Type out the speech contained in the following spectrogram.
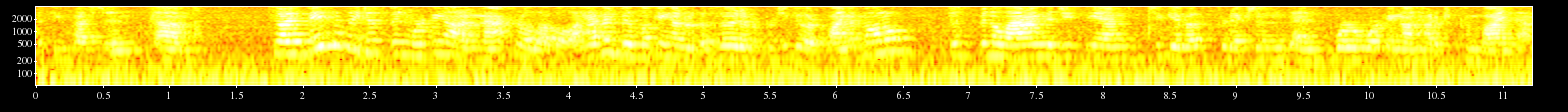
a few questions. Um, so I've basically just been working on a macro level. I haven't been looking under the hood of a particular climate model, just been allowing the GCMs to give us predictions and we're working on how to combine them.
